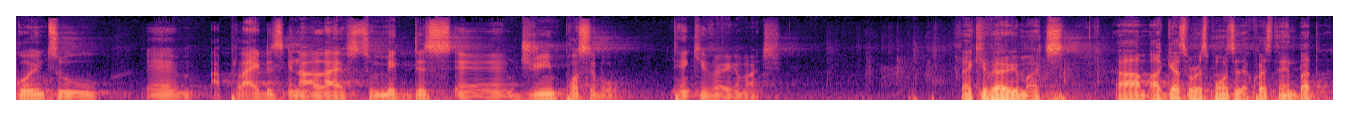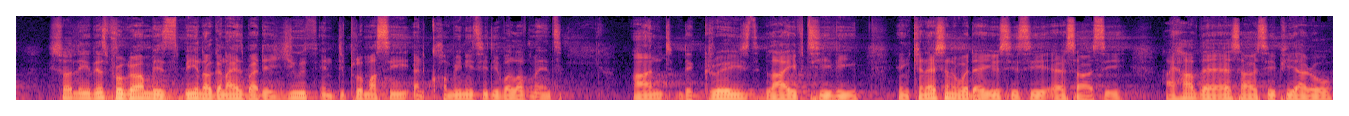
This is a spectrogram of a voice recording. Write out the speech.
going to um, apply this in our lives to make this um, dream possible? Thank you very much. Thank you very much. Um, I guess we'll respond to the question, but surely this program is being organized by the Youth in Diplomacy and Community Development and the GracedLife TV in connection with the UCC SRC. I have the SRC PRO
